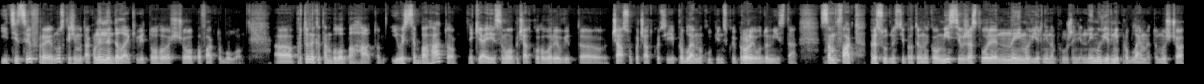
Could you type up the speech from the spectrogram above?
І ці цифри, ну скажімо так, вони недалекі від того, що по факту було. Противника там було багато, і ось це багато, як я і самого початку говорив від е, часу початку цієї проблеми Куп'янської прориву до міста. Сам факт присутності противника у місті вже створює неймовірні напруження, неймовірні проблеми, тому що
